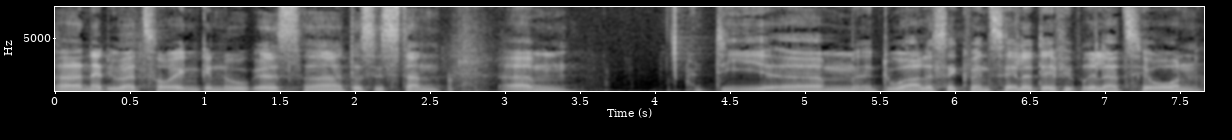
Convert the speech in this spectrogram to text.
äh, nicht überzeugend genug ist. Ja, das ist dann... Ähm, die ähm, duale sequenzielle Defibrillation,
